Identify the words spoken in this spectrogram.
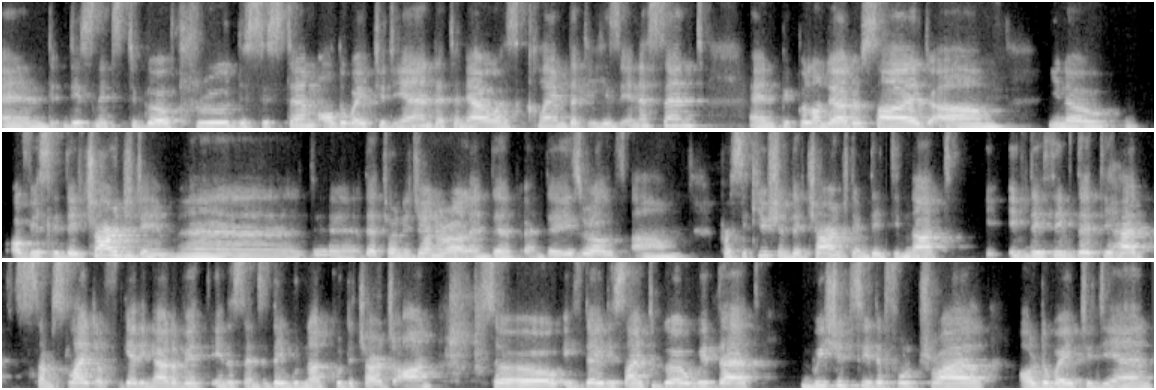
and this needs to go through the system all the way to the end. Netanyahu has claimed that he's innocent and people on the other side, um, you know, obviously they charged him, uh, the, the, attorney general and the, and the Israel's um, prosecution, they charged him. They did not if they think that he had some slight of getting out of it, in a sense, they would not put the charge on. So if they decide to go with that, we should see the full trial all the way to the end.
